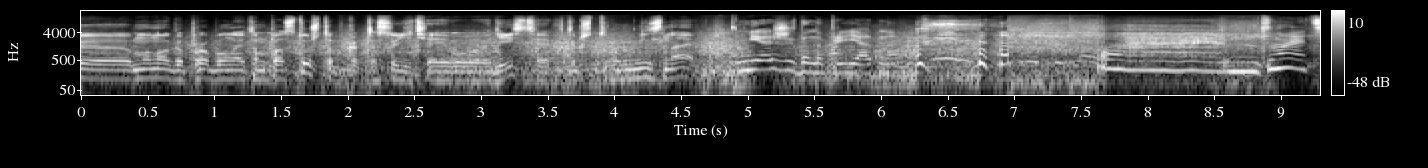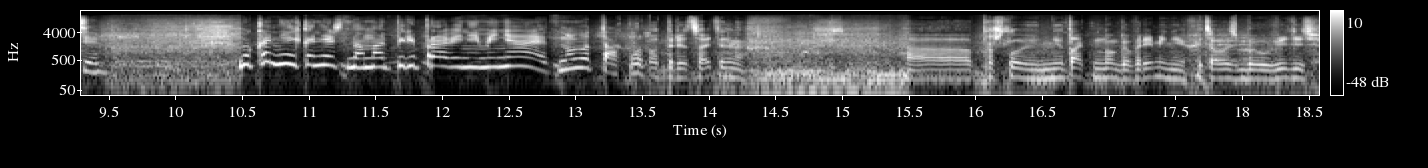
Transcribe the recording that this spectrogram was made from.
э, много пробовал на этом посту, чтобы как-то судить о его действиях, так что не знаю. Неожиданно приятно. Знаете, ну, коней, конечно, на переправе не меняет, ну, вот так вот. Отрицательно. А, прошло не так много времени, хотелось бы увидеть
